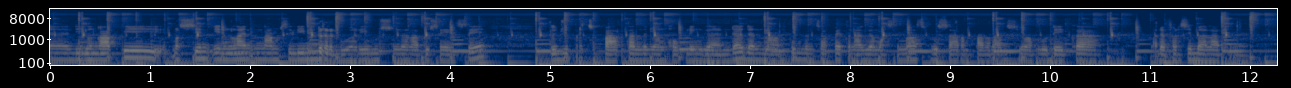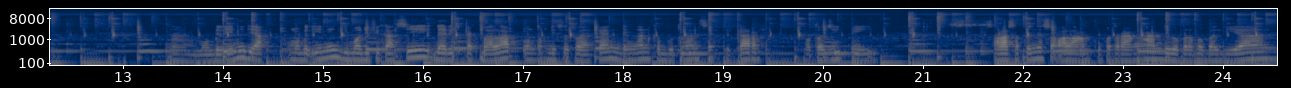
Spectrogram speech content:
eh, dilengkapi mesin inline 6 silinder 2900 cc 7 percepatan dengan kopling ganda dan mampu mencapai tenaga maksimal sebesar 450 dk pada versi balapnya mobil ini di mobil ini dimodifikasi dari spek balap untuk disesuaikan dengan kebutuhan safety car MotoGP. Salah satunya soal lampu penerangan di beberapa bagian.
